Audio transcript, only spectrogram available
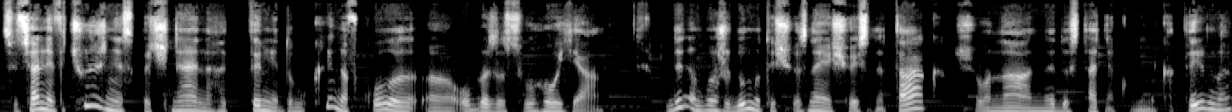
Соціальне відчуження спричиняє негативні думки навколо образу свого я. Людина може думати, що з нею щось не так, що вона недостатньо комунікативна,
